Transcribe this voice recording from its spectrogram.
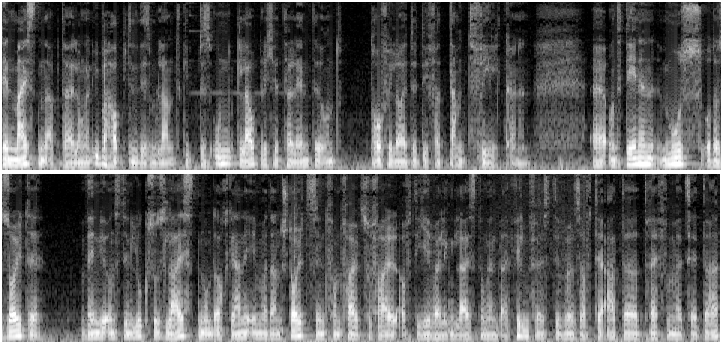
den meisten Abteilungen überhaupt in diesem Land gibt es unglaubliche Talente und Profileute, die verdammt viel können. Äh, und denen muss oder sollte wenn wir uns den Luxus leisten und auch gerne immer dann stolz sind von Fall zu Fall auf die jeweiligen Leistungen bei Filmfestivals, auf Theatertreffen etc.,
